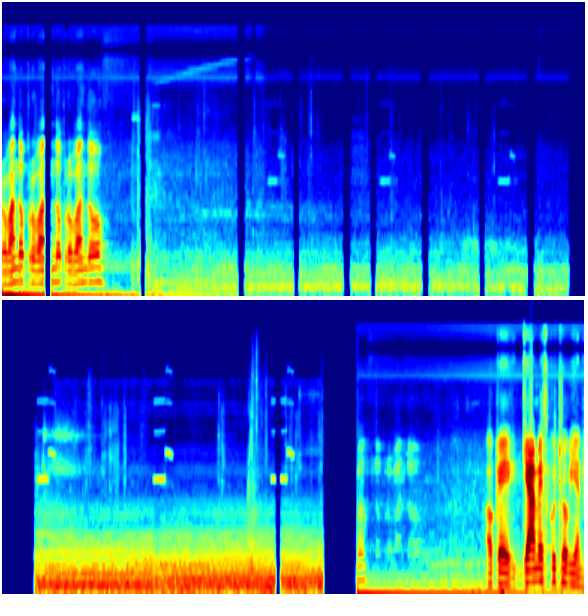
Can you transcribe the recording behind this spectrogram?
Probando, probando, probando. Ok, ya me escucho bien.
